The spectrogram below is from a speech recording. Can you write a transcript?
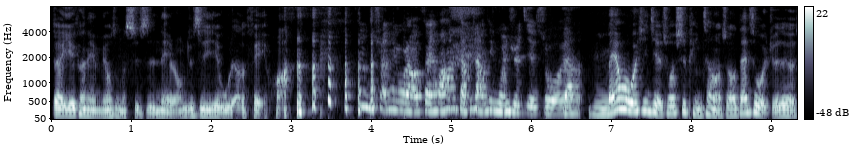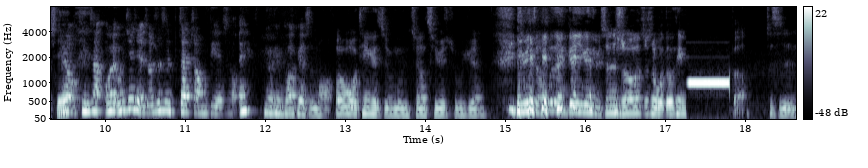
对，也可能也没有什么实质内容，就是一些无聊的废话。他们不喜欢听无聊的废话，他们才不想听文学解说。当没有文学解说是平常的时候，但是我觉得有些没有平常文文学解说就是在装逼的时候。哎，你有听 podcast 吗？呃，我听一个节目叫《情绪书院》，因为总不能跟一个女生说，就是我都听吧，就是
